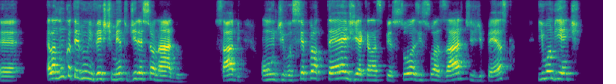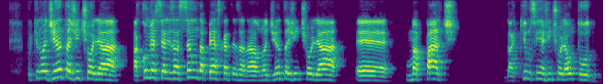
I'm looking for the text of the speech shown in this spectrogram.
é, ela nunca teve um investimento direcionado, sabe? Onde você protege aquelas pessoas e suas artes de pesca e o ambiente. Porque não adianta a gente olhar a comercialização da pesca artesanal, não adianta a gente olhar é, uma parte daquilo sem a gente olhar o todo.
